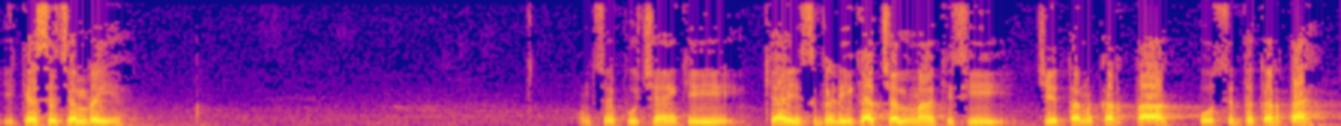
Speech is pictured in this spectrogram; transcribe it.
ये कैसे चल रही है? उनसे पूछें कि क्या इस घड़ी का चलना किसी चेतन कर्ता को सिद्ध करता है?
